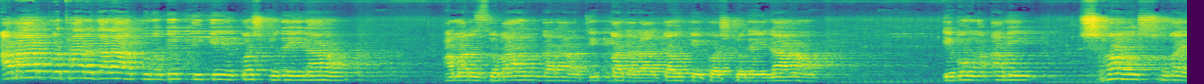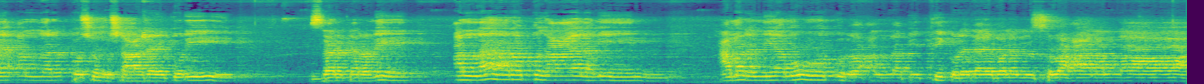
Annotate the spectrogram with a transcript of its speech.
আমার কথার দ্বারা কোনো ব্যক্তিকে কষ্ট দেই না। আমার জবান দ্বারা জিব্বা দ্বারা কাউকে কষ্ট দেই না। এবং আমি সব সময় আল্লাহর প্রশংসা আদায় করি, যার কারণে আল্লাহ আমার নিয়ামতগুলো আল্লাহ বৃদ্ধি করে দেয় বলেন, সুবহানাল্লাহ।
